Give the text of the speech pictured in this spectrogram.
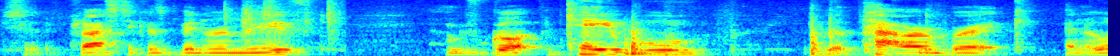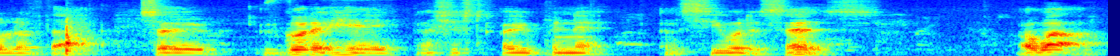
So the plastic has been removed. We've got the cable, the power brick and all of that. So we've got it here. Let's just open it and see what it says. Oh wow,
